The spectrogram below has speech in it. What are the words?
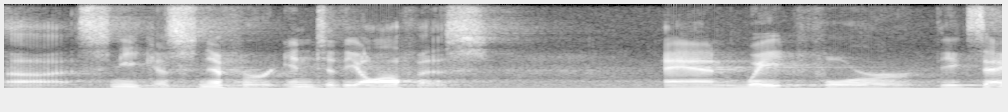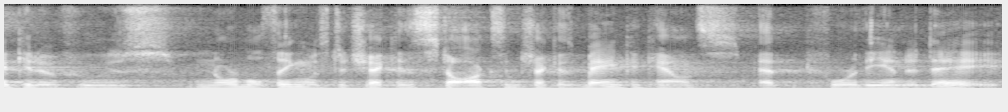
uh, sneak a sniffer into the office and wait for the executive whose normal thing was to check his stocks and check his bank accounts at, before the end of day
